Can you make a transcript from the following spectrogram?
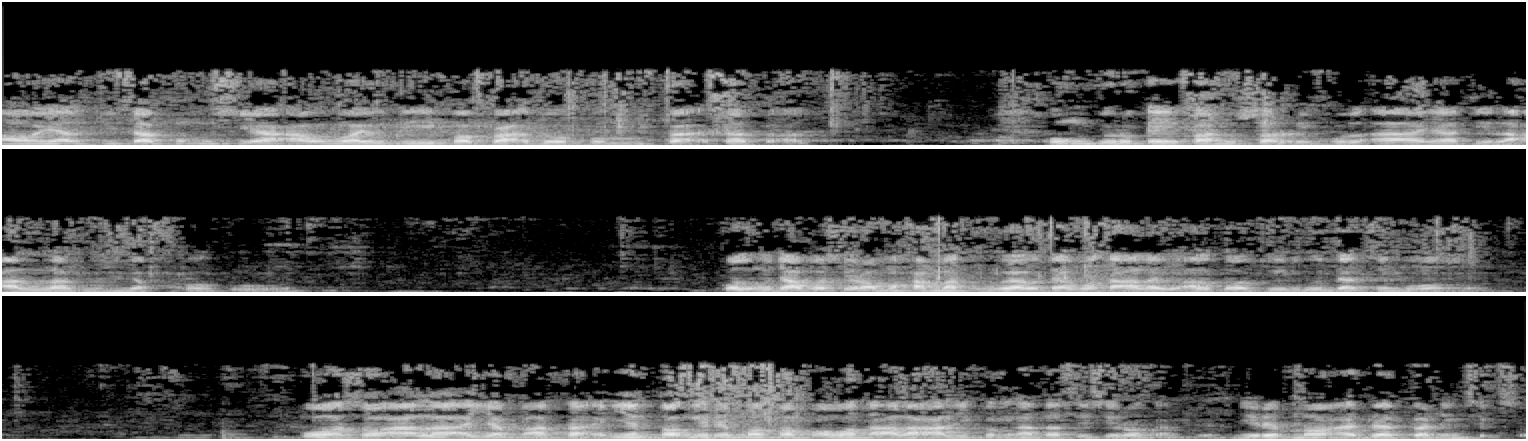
Awal bisa kum syi'a wa yudhi ba'dukum ba'sa ba'd. Ungdur kaifa nusarriful ayati la'allahum yafqahun. Kul ngucap sira Muhammad wa ta'ala al-qadir dat sing kuwasa. Puasa ala ayat ada ini yang tong ngirim no sop Allah Taala alikum ngatasi siro kabeh. Ngirim no ada banding siksa.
